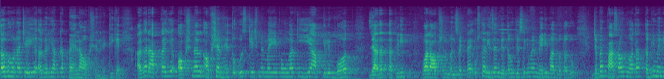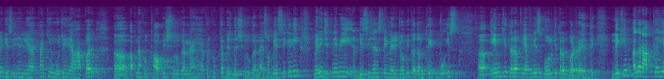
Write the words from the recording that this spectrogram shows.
तब होना चाहिए अगर ये आपका पहला ऑप्शन है ठीक है? अगर आपका ये ऑप्शनल ऑप्शन है तो उस केस में मैं ये कहूँगा कि ये आपके लिए बहुत ज़्यादा तकलीफ़ वाला ऑप्शन बन सकता है। उसका रीज़न देता हूँ जैसे कि मैं मेरी बात बता दूँ जब मैं पास आउट हुआ था तभी मैंने डिसीज़न लिया था कि मुझे यहाँ पर आ, अपना खुद का ऑफ़िस शुरू करना है या फिर खुद का बिज़नेस शुरू करना है। सो बेसिकली मेरे जितने भी डिसीज़न थे मेरे जो भी कदम थे वो इस एम की तरफ़ या फिर इस गोल की तरफ़ बढ़ रहे थे। लेकिन अगर आपका ये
